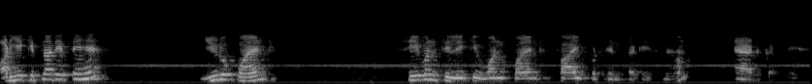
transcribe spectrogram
और ये कितना देते हैं 0.7 से लेके 1.5 परसेंट तक इसमें हम ऐड करते हैं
